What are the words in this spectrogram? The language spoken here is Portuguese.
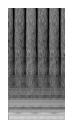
Música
